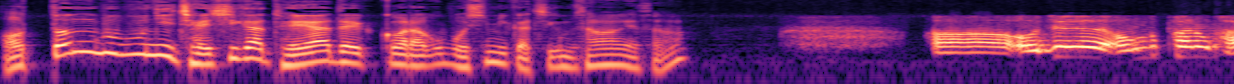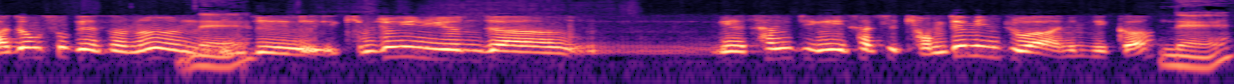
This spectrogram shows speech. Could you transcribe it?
어떤 부분이 제시가 돼야 될 거라고 보십니까 지금 상황에서? 아, 어제 언급하는 과정 속에서는 네. 이제 김종인 위원장의 상징이 사실 경제민주화 아닙니까? 네.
